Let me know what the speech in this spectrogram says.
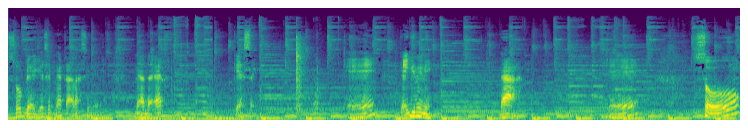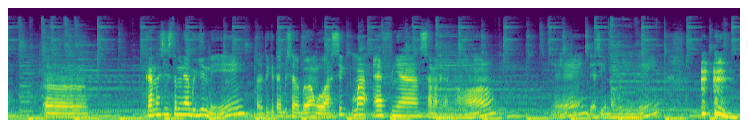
So gaya geseknya ke arah sini. Ini ada F gesek. Oke, kayak gini nih. Dah. Oke. So, uh, karena sistemnya begini, berarti kita bisa bilang bahwa sigma F-nya sama dengan 0. Oke, dia seimbang begini.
